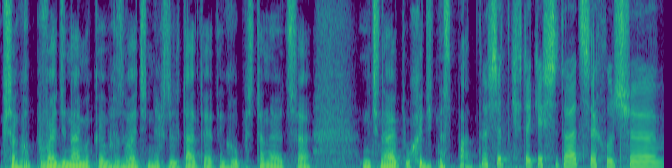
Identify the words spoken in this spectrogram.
вся групповая динамика и образовательные результаты этой группы становятся, начинают уходить на спад. Но все-таки в таких ситуациях лучше,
